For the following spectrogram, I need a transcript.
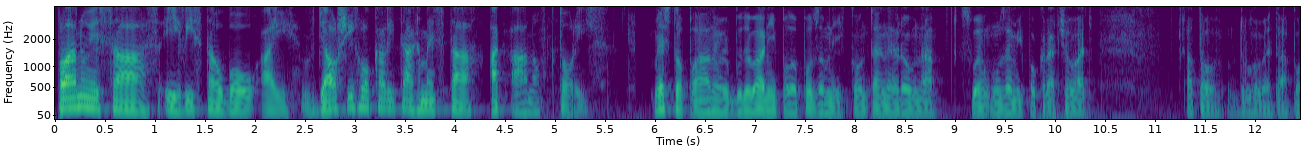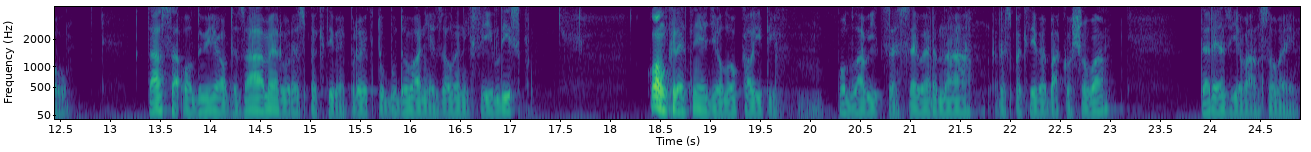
Plánuje sa s ich výstavbou aj v ďalších lokalitách mesta, ak áno, v ktorých? Mesto plánuje v budovaní polopodzemných kontajnerov na svojom území pokračovať, a to druhou etapou. Tá sa odvíja od zámeru, respektíve projektu budovanie zelených sídlisk. Konkrétne ide o lokality Podlavice, Severná, respektíve Bakošova, Terezie Vansovej.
